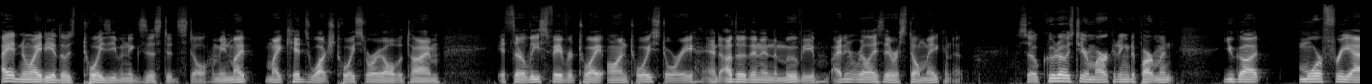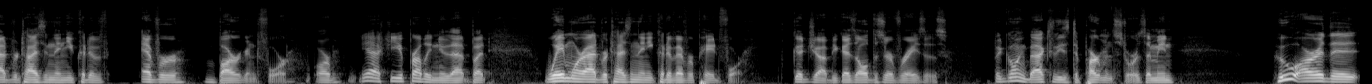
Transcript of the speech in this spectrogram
I had no idea those toys even existed. Still, I mean, my my kids watch Toy Story all the time it's their least favorite toy on Toy Story, and other than in the movie, I didn't realize they were still making it. So kudos to your marketing department. You got more free advertising than you could have ever bargained for. Or, yeah, you probably knew that, but way more advertising than you could have ever paid for. Good job. You guys all deserve raises. But going back to these department stores, I mean, who are the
